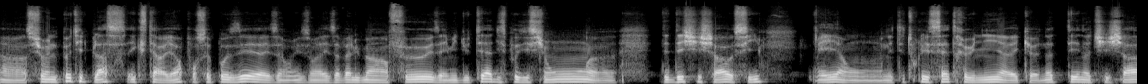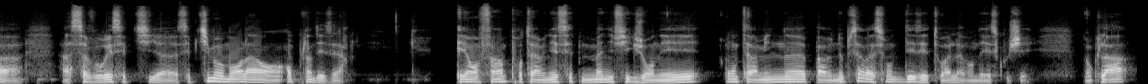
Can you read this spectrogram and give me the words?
euh, sur une petite place extérieure pour se poser. Ils, ont, ils, ont, ils avaient allumé un feu, ils avaient mis du thé à disposition, des, des chichas aussi. Et on était tous les sept réunis avec notre thé, notre chicha, à, savourer ces petits ces petits moments là en, en plein désert. Et enfin, pour terminer cette magnifique journée, on termine par une observation des étoiles avant d'aller se coucher. Donc là,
